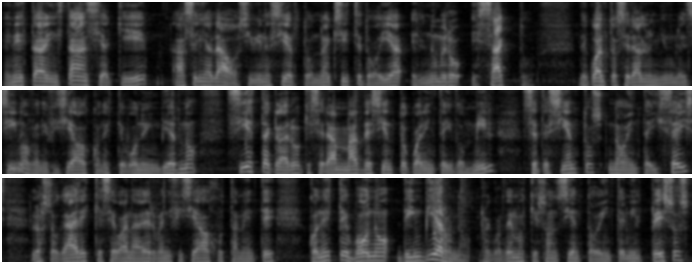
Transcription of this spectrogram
en esta instancia que ha señalado, si bien es cierto, no existe todavía el número exacto de cuántos serán los ñublencinos beneficiados con este bono invierno, sí está claro que serán más de 142.796 los hogares que se van a ver beneficiados justamente con este bono de invierno. Recordemos que son 120 mil pesos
